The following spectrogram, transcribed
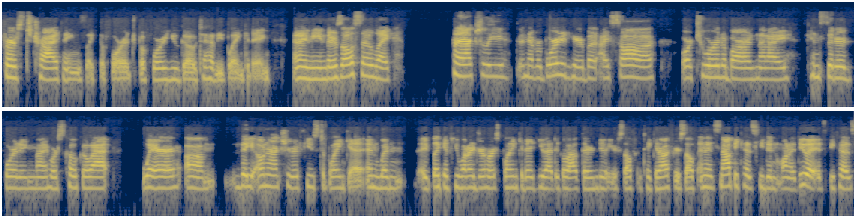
first try things like the forage before you go to heavy blanketing. And I mean, there's also like I actually never boarded here, but I saw or toured a barn that I considered boarding my horse Coco at where um, the owner actually refused to blanket and when like if you wanted your horse blanketed you had to go out there and do it yourself and take it off yourself and it's not because he didn't want to do it it's because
